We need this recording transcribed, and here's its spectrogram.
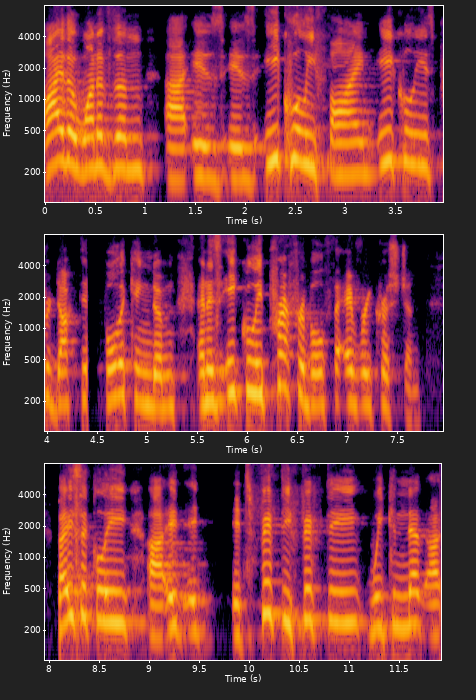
either one of them uh, is, is equally fine, equally as productive for the kingdom, and is equally preferable for every Christian. Basically, uh, it, it it's 50 50. We can never, uh,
